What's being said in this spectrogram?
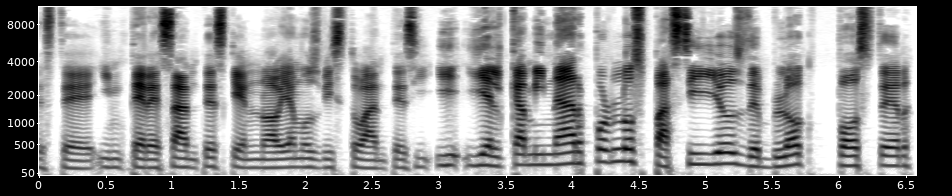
este, interesantes que no habíamos visto antes y, y, el caminar por los pasillos de blockbuster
